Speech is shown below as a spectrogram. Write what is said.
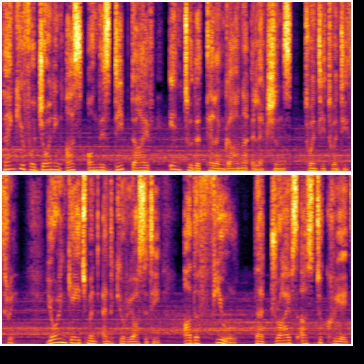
Thank you for joining us on this deep dive into the Telangana elections 2023. Your engagement and curiosity are the fuel that drives us to create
